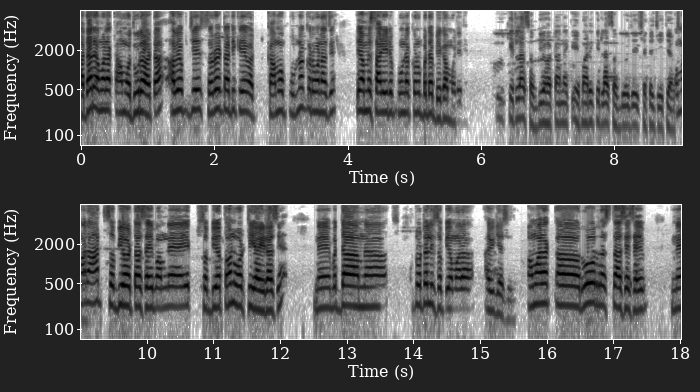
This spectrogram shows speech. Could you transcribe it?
આધારે અમારા કામ અધૂરા હતા. હવે જે સરળતાથી કે કામો પૂર્ણ કરવાના છે એ અમે સારી રીતે પૂર્ણ કરવાનું બધા ભેગા મળીને કેટલા સભ્યો હતા અને અમારે કેટલા સભ્યો જે છે તે જીત્યા અમારા આઠ સભ્યો હતા સાહેબ. અમને એક સભ્ય ત્રણ વર્ષથી હાર્યા છે. ને બધા હમણાં ટોટલી સભ્ય અમારા આવી ગયા છે. અમારા રોડ રસ્તા છે સાહેબ. ને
